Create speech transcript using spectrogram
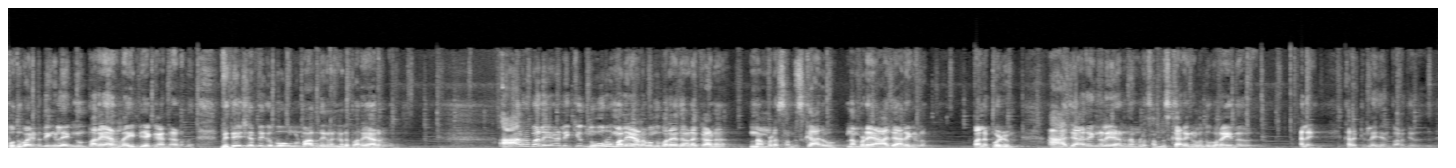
പൊതുവായിട്ട് നിങ്ങൾ എങ്ങും പറയാറില്ല ഇന്ത്യക്കാരനാണെന്ന്. വിദേശത്തേക്ക് പോകുമ്പോൾ മാത്രം നിങ്ങൾ അങ്ങനെ പറയാറുള്ളൂ. ആറ് മലയാളിക്ക് നൂറ് മലയാളം എന്ന് പറയുന്ന കണക്കാണ് നമ്മുടെ സംസ്കാരവും നമ്മുടെ ആചാരങ്ങളും. പലപ്പോഴും ആചാരങ്ങളെയാണ് നമ്മുടെ സംസ്കാരങ്ങൾ എന്ന് പറയുന്നത്. അല്ലേ? കറക്റ്റല്ലേ ഞാൻ പറഞ്ഞത്?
